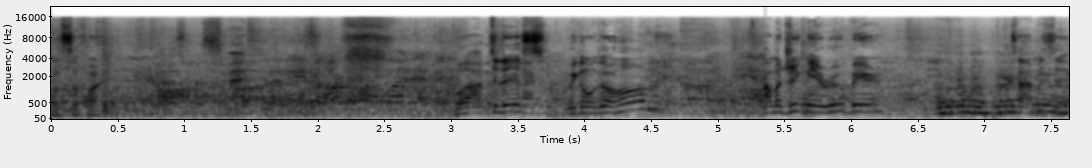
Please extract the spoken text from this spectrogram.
What's the point? Well, after this, we're gonna go home. I'm gonna drink me a root beer. What time is it?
